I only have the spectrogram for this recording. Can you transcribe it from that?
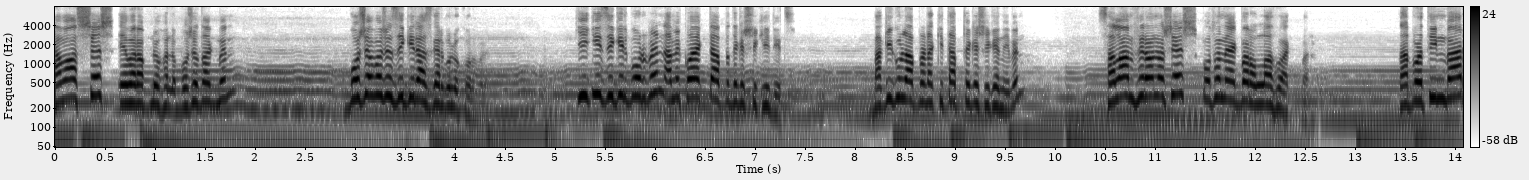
নামাজ শেষ, এবার আপনি ওখানে বসে থাকবেন। বসে বসে জিকির আজগারগুলো করবেন। কি কি জিকির করবেন আমি কয়েকটা আপনাদেরকে শিখিয়ে দিচ্ছি। বাকিগুলো আপনারা কিতাব থেকে শিখে নেবেন। সালাম ফেরানো শেষ, প্রথমে একবার আল্লাহু একবার তারপর তিনবার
